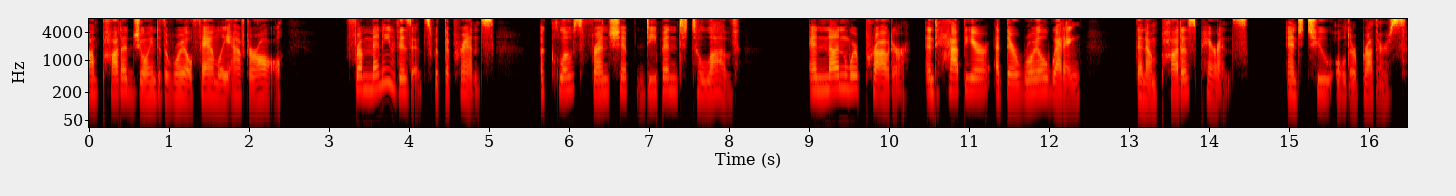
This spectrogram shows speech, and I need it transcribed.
Ampata joined the royal family after all. From many visits with the prince, a close friendship deepened to love. And none were prouder and happier at their royal wedding than Ampata's parents and two older brothers.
